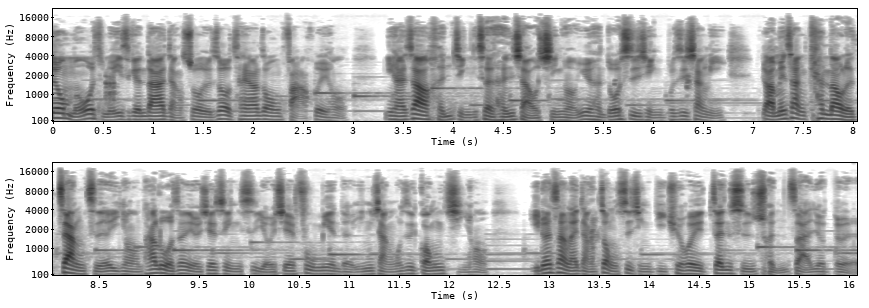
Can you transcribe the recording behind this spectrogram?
所以我们为什么一直跟大家讲说，有时候参加这种法会，哈。你还是要很谨慎、很小心哦，因为很多事情不是像你表面上看到的这样子而已哦。他如果真的有些事情是有一些负面的影响或是攻击哦，理论上来讲，这种事情的确会真实存在，就对了。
